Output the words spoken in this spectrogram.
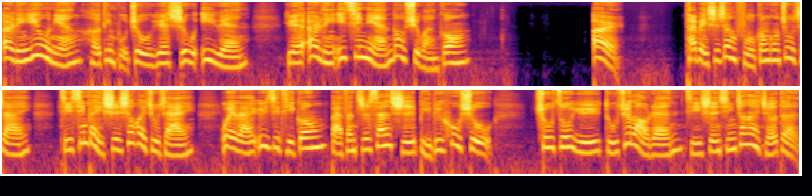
二零一五年核定补助约十五亿元，约二零一七年陆续完工。二台北市政府公共住宅及新北市社会住宅，未来预计提供百分之三十比率户数出租于独居老人及身心障碍者等，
